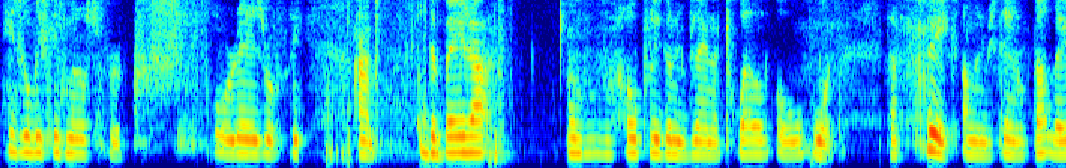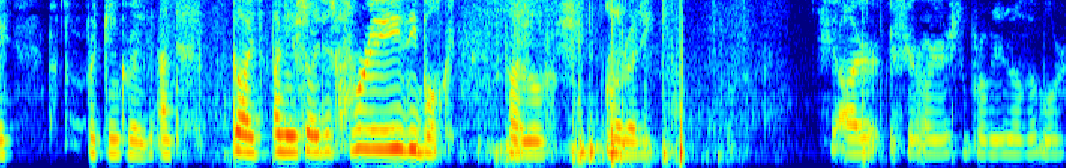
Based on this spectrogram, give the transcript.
He's gonna be sleeping with us for four days roughly, and the beta. I'm hopefully gonna be playing at twelve oh one. That's sick. I'm gonna be staying up that late. That's freaking crazy. And guys, I need to show you this crazy book I love already. If you're Irish, if you're Irish, you'll probably love it more.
